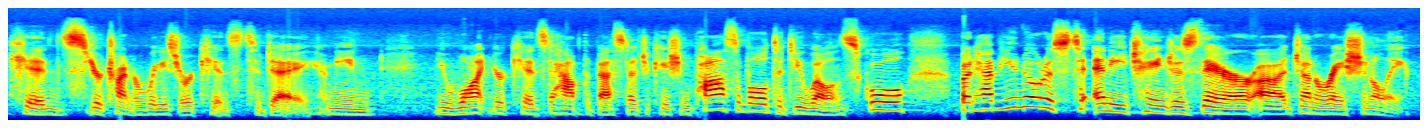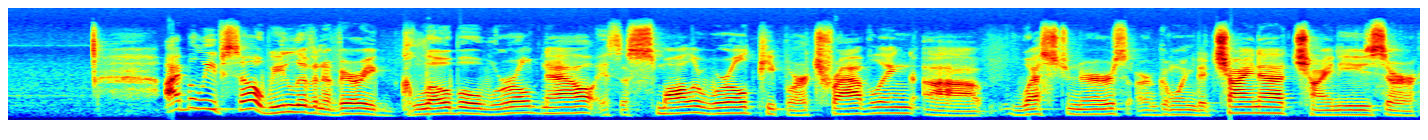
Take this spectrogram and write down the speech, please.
kids, you're trying to raise your kids today? I mean, you want your kids to have the best education possible, to do well in school, but have you noticed any changes there uh, generationally? I believe so. We live in a very global world now. It's a smaller world. People are traveling. Uh, Westerners are going to China. Chinese are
